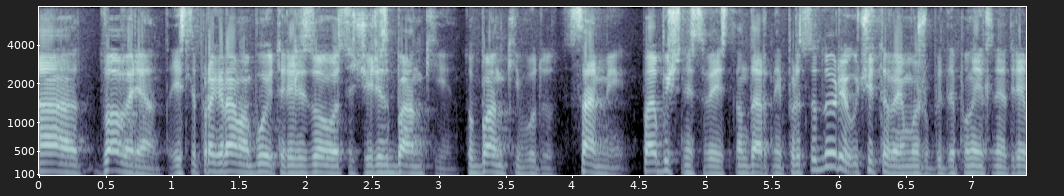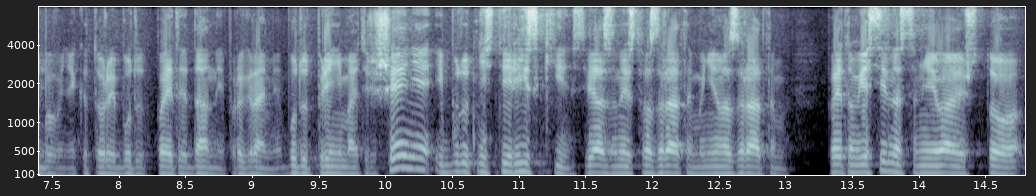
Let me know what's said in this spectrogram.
А, два варианта. Если программа будет реализовываться через банки, то банки будут сами по обычной своей стандартной процедуре, учитывая, может быть, дополнительные требования, которые будут по этой данной программе, будут принимать решения и будут нести риски, связанные с возвратом и невозвратом. Поэтому я сильно сомневаюсь, что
